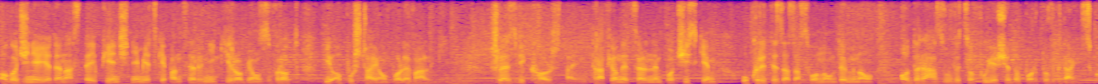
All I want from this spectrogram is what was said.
O godzinie 11.05 niemieckie pancerniki robią zwrot i opuszczają pole walki. Schleswig-Holstein, trafiony celnym pociskiem, ukryty za zasłoną dymną, od razu wycofuje się do portu w Gdańsku.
